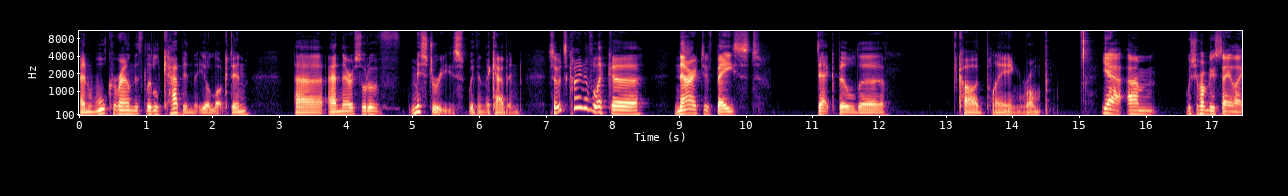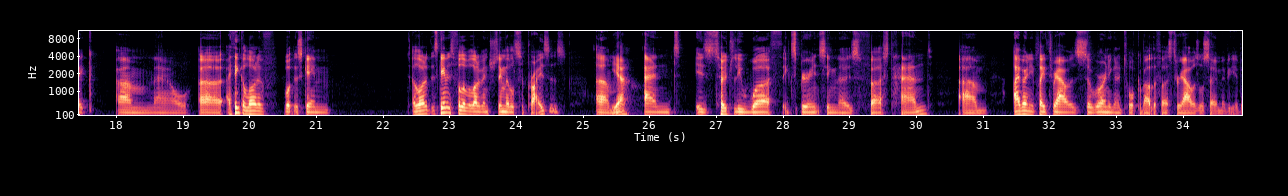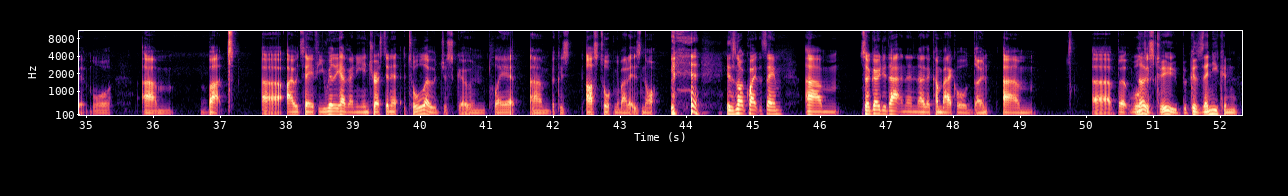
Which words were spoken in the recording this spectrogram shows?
and walk around this little cabin that you're locked in uh, and there are sort of mysteries within the cabin. So it's kind of like a narrative based deck builder card playing romp. Yeah, um, we should probably say like um, now. Uh, I think a lot of what this game, a lot of this game is full of a lot of interesting little surprises. Um, Yeah. and is totally worth experiencing those firsthand. Um, I've only played three hours, so we're only going to talk about the first three hours or so, maybe a bit more. Um, but uh, I would say if you really have any interest in it at all, I would just go and play it um, because us talking about it is not is not quite the same. Um, so go do that and then either come back or don't. Um, uh, but we'll no, just do because then you can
